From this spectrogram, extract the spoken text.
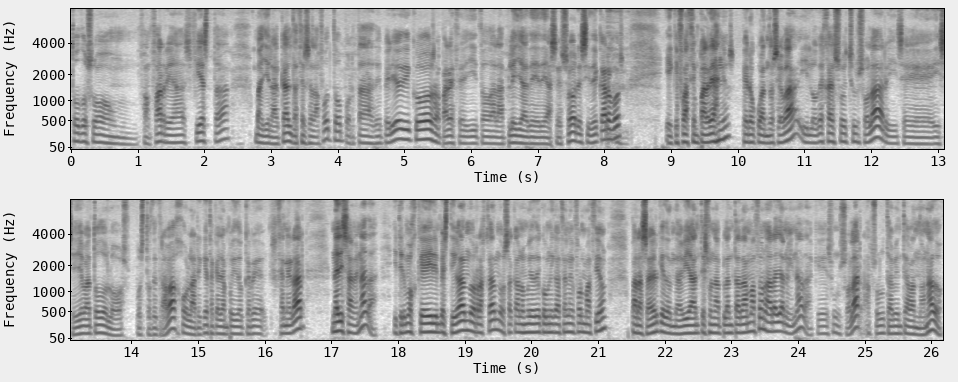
todos son fanfarrias, fiesta, va allí el alcalde a hacerse la foto, portadas de periódicos, aparece allí toda la playa de, de asesores y de cargos, eh, que fue hace un par de años, pero cuando se va y lo deja eso hecho un solar y se, y se lleva todos los puestos de trabajo, la riqueza que hayan podido generar, nadie sabe nada. Y tenemos que ir investigando, rascando, sacan los medios de comunicación la información para saber que donde había antes una planta de Amazon, ahora ya no hay nada, que es un solar absolutamente abandonado.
